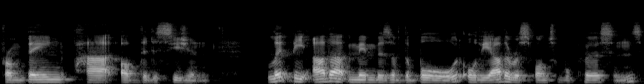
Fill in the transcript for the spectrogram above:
from being part of the decision let the other members of the board or the other responsible persons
